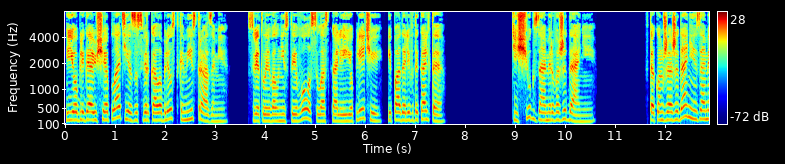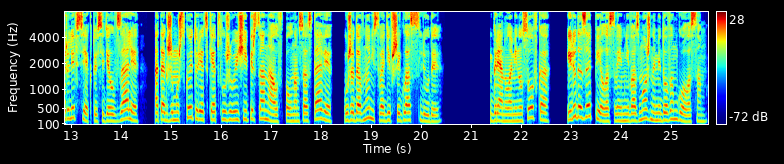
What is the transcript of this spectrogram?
ее облегающее платье засверкало блестками и стразами. Светлые волнистые волосы ласкали ее плечи и падали в декольте. Тищук замер в ожидании. В таком же ожидании замерли все, кто сидел в зале, а также мужской турецкий обслуживающий персонал в полном составе, уже давно не сводивший глаз с Люды. Грянула минусовка, и Люда запела своим невозможно медовым голосом.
